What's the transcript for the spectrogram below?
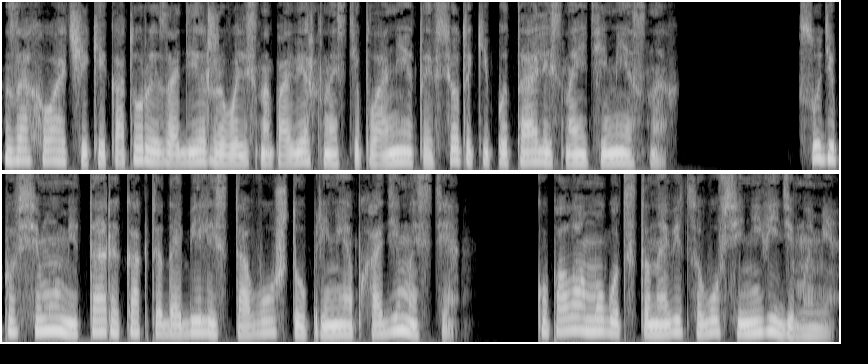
Захватчики, которые задерживались на поверхности планеты, все таки пытались найти местных. Судя по всему, метары как-то добились того, что при необходимости купола могут становиться вовсе невидимыми.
